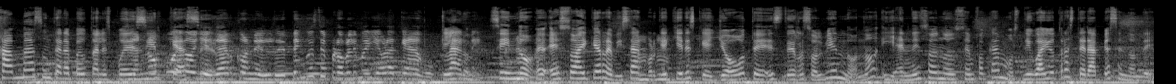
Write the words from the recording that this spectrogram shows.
Jamás un terapeuta les puede decir no puedo llegar con el de tengo este problema y ahora qué hago. Claro, sí, no, e, eso hay que revisar porque quieres que yo te esté resolviendo, ¿no? Y en eso nos enfocamos. Digo, hay otras terapias en donde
